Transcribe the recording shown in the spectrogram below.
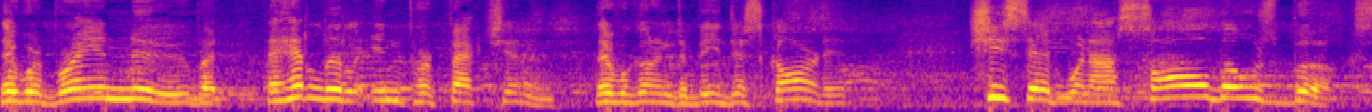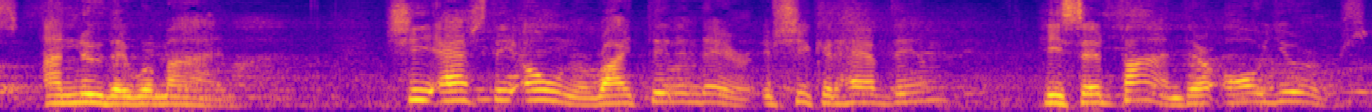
They were brand new, but they had a little imperfection and they were going to be discarded. She said, when I saw those books, I knew they were mine. She asked the owner right then and there if she could have them. He said, fine, they're all yours.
